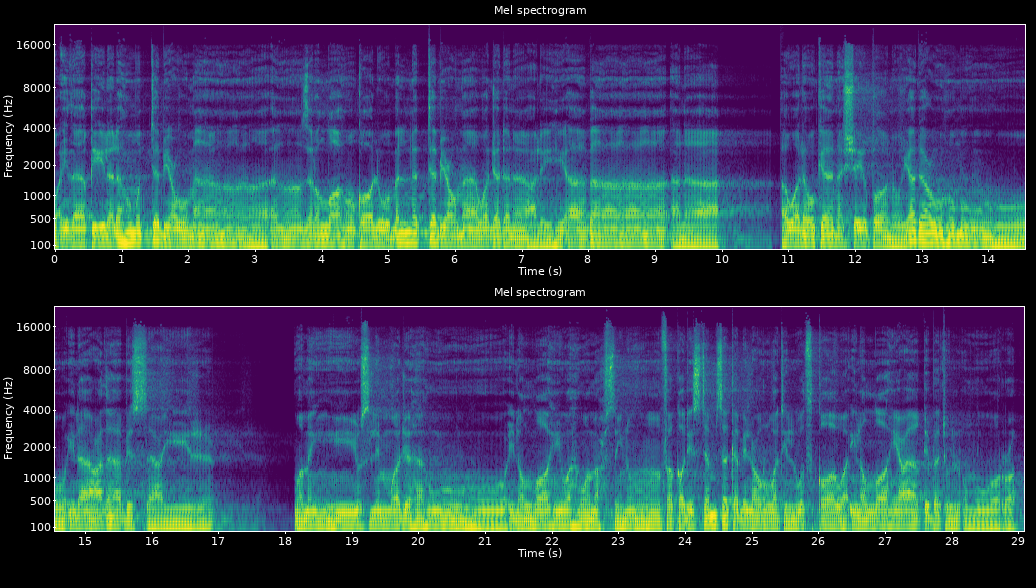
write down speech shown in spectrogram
وإذا قيل لهم اتبعوا ما أنزل الله قالوا بل نتبع ما وجدنا عليه آباءنا. أولو كان الشيطان يدعوهم إلى عذاب السعير. ومن يسلم وجهه إلى الله وهو محسن فقد استمسك بالعروة الوثقى وإلى الله عاقبة الأمور.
